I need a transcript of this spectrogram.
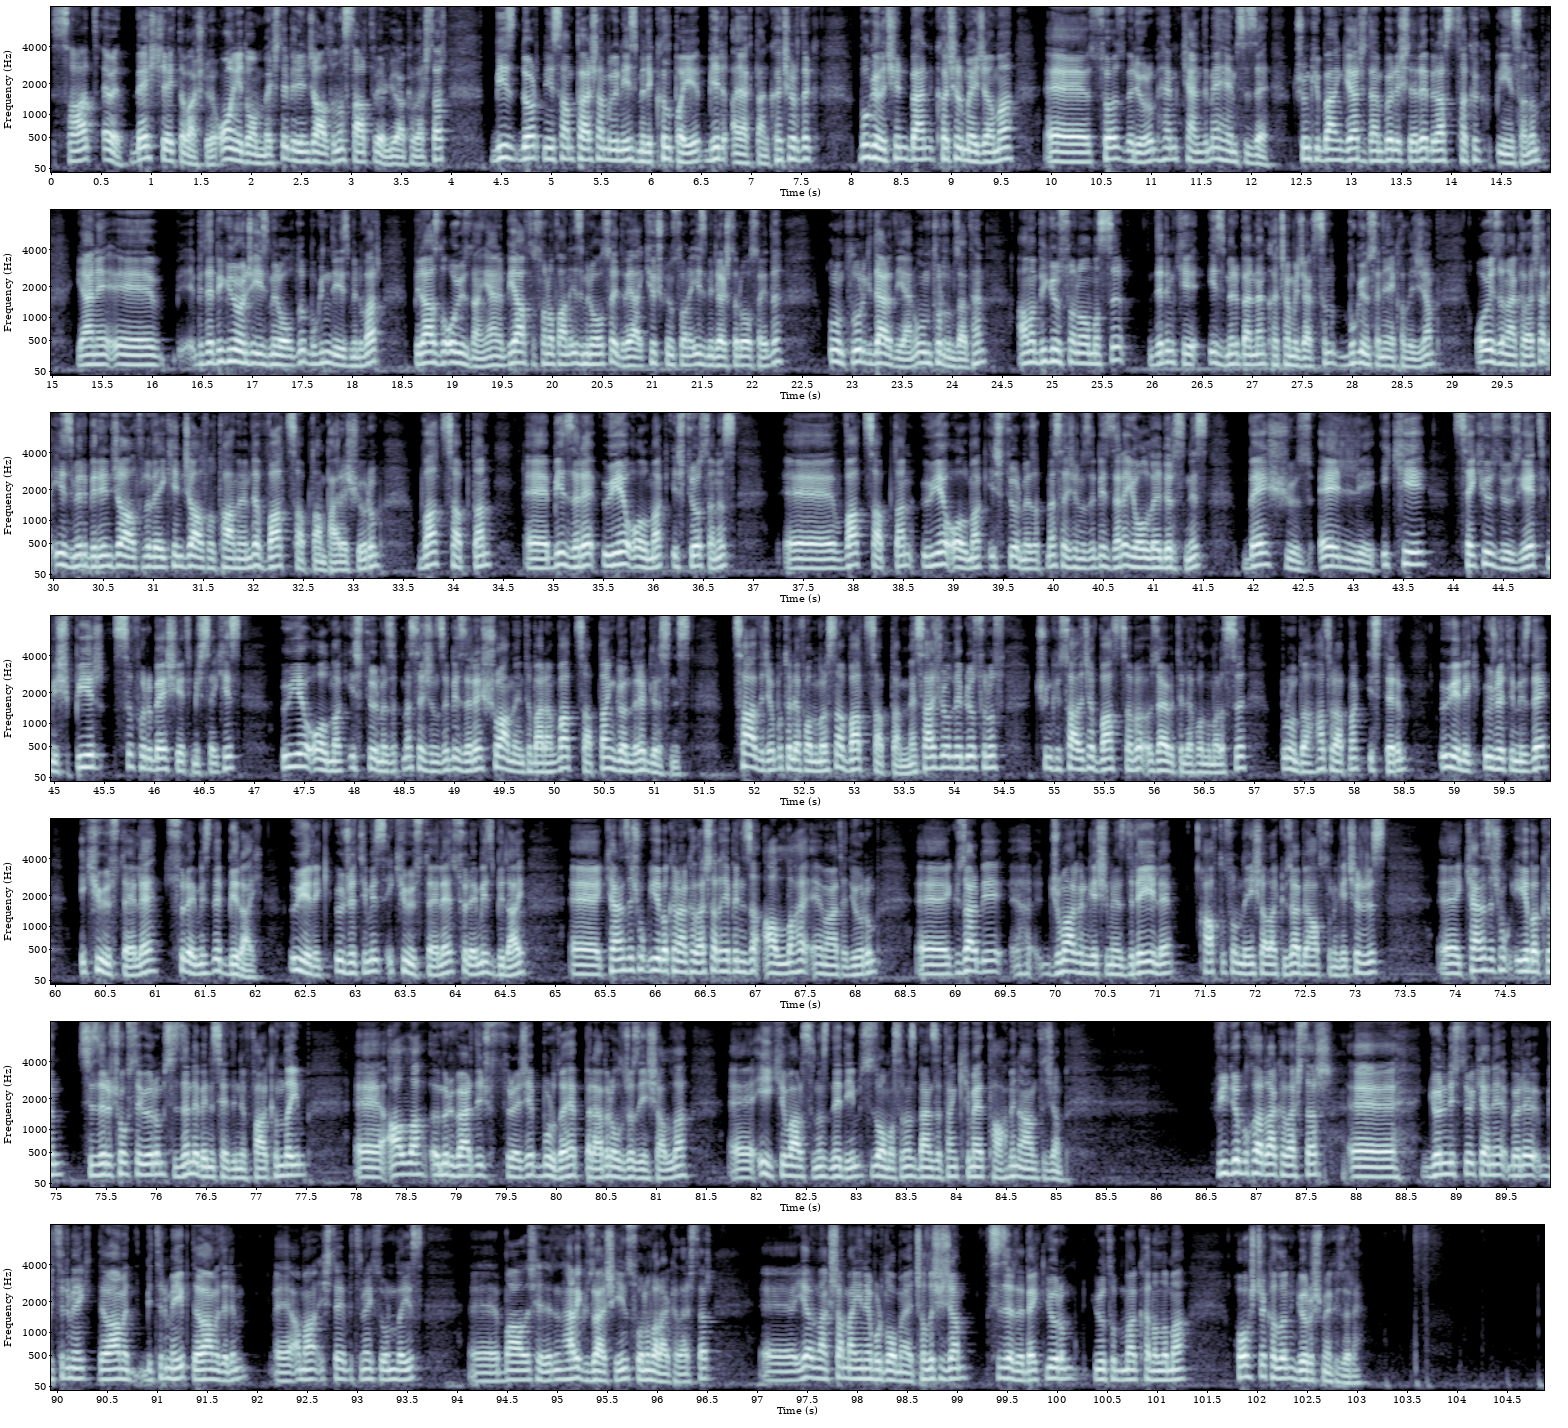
saat evet 5 çeyrekte başlıyor. 17-15'te birinci altının startı veriliyor arkadaşlar. Biz 4 Nisan Perşembe günü İzmir'i kıl payı bir ayaktan kaçırdık. Bugün için ben kaçırmayacağıma e, söz veriyorum hem kendime hem size. Çünkü ben gerçekten böyle şeylere biraz takık bir insanım. Yani e, bir de bir gün önce İzmir oldu. Bugün de İzmir var. Biraz da o yüzden yani bir hafta sonra falan İzmir olsaydı veya 2-3 gün sonra İzmir yarışları olsaydı unutulur giderdi yani unuturdum zaten. Ama bir gün sonra olması dedim ki İzmir benden kaçamayacaksın. Bugün seni yakalayacağım. O yüzden arkadaşlar İzmir birinci altılı ve ikinci altılı tahminimde WhatsApp'tan paylaşıyorum. WhatsApp'tan e, bizlere üye olmak istiyorsanız e, WhatsApp'tan üye olmak istiyorum yazıp mesajınızı bizlere yollayabilirsiniz. 552 871 0578 üye olmak istiyorum yazıp mesajınızı bizlere şu andan itibaren WhatsApp'tan gönderebilirsiniz. Sadece bu telefon numarasına WhatsApp'tan mesaj yollayabiliyorsunuz. Çünkü sadece WhatsApp'a özel bir telefon numarası. Bunu da hatırlatmak isterim. Üyelik ücretimiz de 200 TL, süremiz de 1 ay. Üyelik ücretimiz 200 TL, süremiz 1 ay. Ee, kendinize çok iyi bakın arkadaşlar. Hepinize Allah'a emanet ediyorum. Ee, güzel bir e, cuma günü geçirmeniz dileğiyle. Hafta sonunda inşallah güzel bir hafta sonu geçiririz. Ee, kendinize çok iyi bakın. Sizleri çok seviyorum. Sizlerin de beni sevdiğini farkındayım. Allah ömür verdiği sürece burada hep beraber olacağız inşallah. Ee, iyi ki varsınız. Ne diyeyim? Siz olmasanız ben zaten kime tahmin anlatacağım. Video bu kadar arkadaşlar. Ee, gönül istiyor ki hani böyle bitirmek devam ed bitirmeyip devam edelim. Ee, ama işte bitirmek zorundayız. Ee, bazı şeylerin her güzel şeyin sonu var arkadaşlar. Ee, yarın akşam ben yine burada olmaya çalışacağım. Sizleri de bekliyorum YouTube'uma, kanalıma. Hoşça kalın. Görüşmek üzere.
